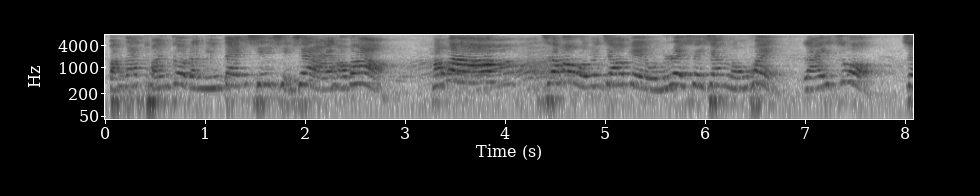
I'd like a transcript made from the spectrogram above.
把他团购的名单先写下来，好不好？好不好？之后我们交给我们瑞穗乡农会来做整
